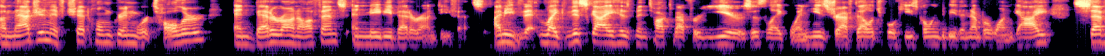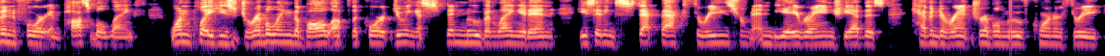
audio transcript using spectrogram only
imagine if Chet Holmgren were taller and better on offense and maybe better on defense. I mean, th- like this guy has been talked about for years as like when he's draft eligible, he's going to be the number one guy. Seven for impossible length, one play, he's dribbling the ball up the court, doing a spin move and laying it in. He's hitting step back threes from NBA range. He had this Kevin Durant dribble move corner three.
